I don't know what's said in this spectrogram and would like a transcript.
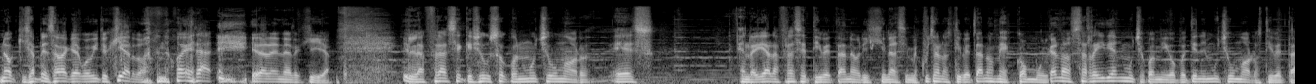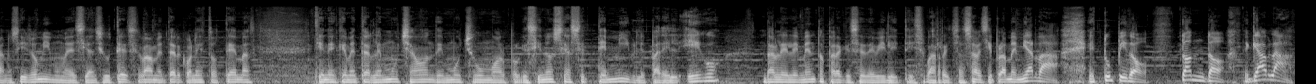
no, quizás pensaba que era huevito izquierdo, no, era, era la energía. La frase que yo uso con mucho humor es, en realidad la frase tibetana original, si me escuchan los tibetanos me excomulgan, no, se reirían mucho conmigo, porque tienen mucho humor los tibetanos, y ellos mismos me decían, si usted se va a meter con estos temas, tiene que meterle mucha onda y mucho humor, porque si no se hace temible para el ego, darle elementos para que se debilite y se va a rechazar. Decir, pero me mierda, estúpido, tonto, ¿de qué habla?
